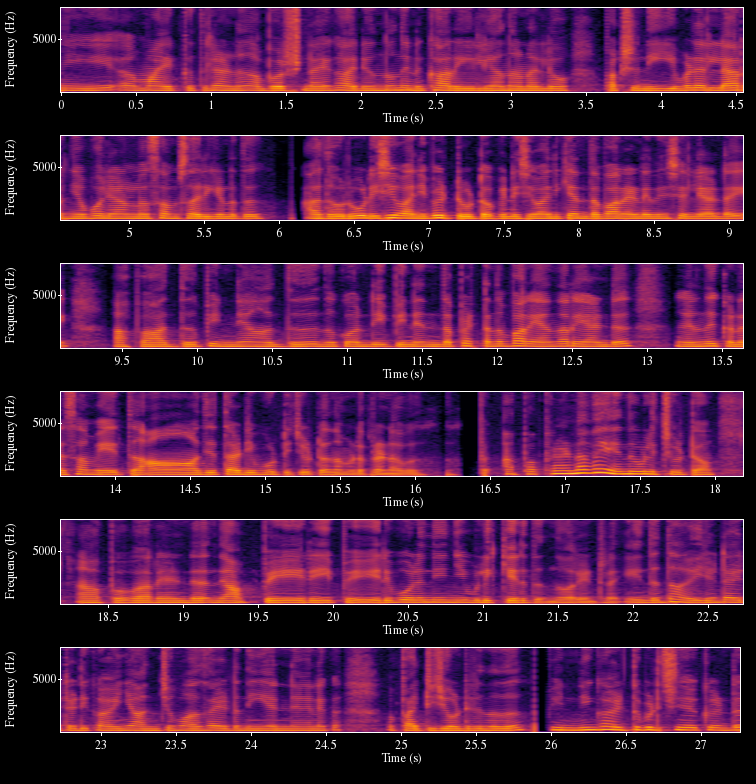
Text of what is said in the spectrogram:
നീ മയക്കത്തിലാണ് അബോർഷനായ കാര്യമൊന്നും നിനക്ക് അറിയില്ല എന്നാണല്ലോ. പക്ഷെ നീ ഇവിടെ എല്ലാം അറിഞ്ഞ പോലെയാണല്ലോ സംസാരിക്കണത്. അതോടുകൂടി ശിവാനി പെട്ടു കേട്ടോ പിന്നെ ശിവാനിക്ക് എന്താ പറയണതെന്ന് ശല്യാണ്ടായി അപ്പോൾ അത് പിന്നെ അത് എന്നൊക്കെ പറഞ്ഞു പിന്നെ എന്താ പെട്ടെന്ന് പറയാമെന്നറിയാണ്ട് ഇങ്ങനെ നിൽക്കുന്ന സമയത്ത് ആദ്യത്തെ അടി പൊട്ടിച്ചു കേട്ടോ നമ്മുടെ പ്രണവ്. അപ്പോൾ പ്രണവേ എന്ന് വിളിച്ചു കേട്ടോ അപ്പോൾ പറയേണ്ടത് ആ പേര് ഈ പേര് പോലും നീ ഇനി വിളിക്കരുത് എന്ന് പറഞ്ഞിട്ട് എന്ത് ധൈര്യം ഉണ്ടായിട്ടടി കഴിഞ്ഞ അഞ്ച് മാസമായിട്ട് നീ എന്നെ അങ്ങനെ പറ്റിച്ചുകൊണ്ടിരുന്നത്. പിന്നെയും കഴുത്ത് പിടിച്ച് നിൽക്കുന്നുണ്ട്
